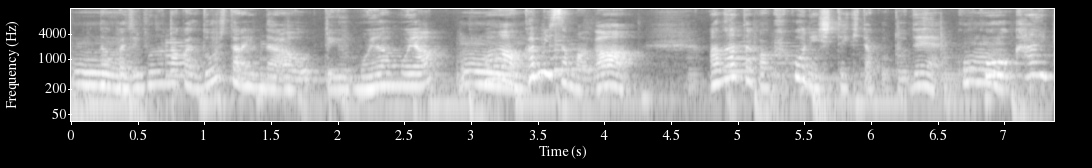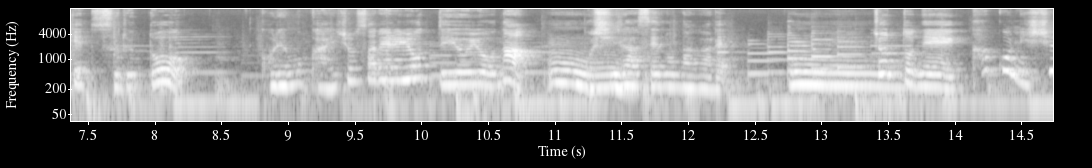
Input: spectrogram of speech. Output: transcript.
うん。なんか自分の中でどうしたらいいんだろうっていうモヤモヤうん。は神様があなたが過去にしてきたことでここを解決するとこれも解消されるよっていうようなうん。お知らせの流れ、うん。ちょっとね過去に執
